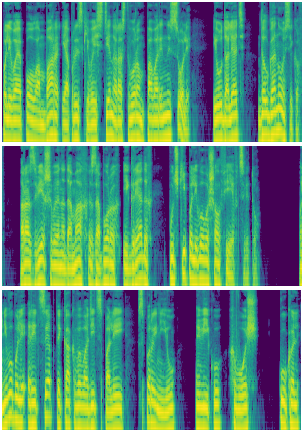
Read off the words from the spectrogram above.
поливая пол амбара и опрыскивая стены раствором поваренной соли – и удалять долгоносиков, развешивая на домах, заборах и грядах пучки полевого шалфея в цвету. У него были рецепты, как выводить с полей спорынью, вику, хвощ, куколь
